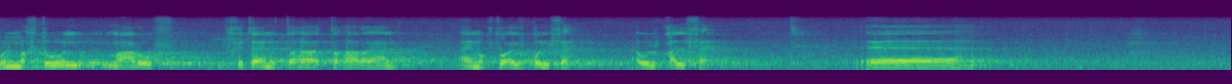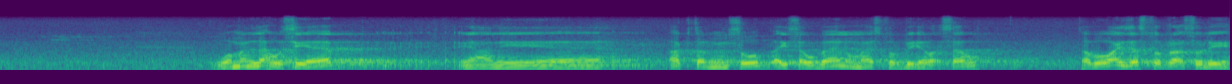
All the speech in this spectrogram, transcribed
والمختون معروف الختان الطها- الطهارة يعني أي مقطوع القلفة أو القلفة. آه، ومن له ثياب يعني آه، أكتر من ثوب أي ثوبان وما يستر به رأسه. طب هو عايز يستر رأسه ليه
